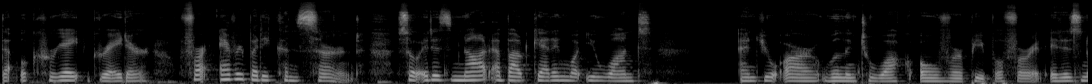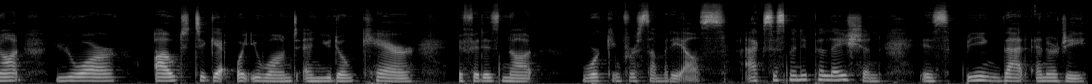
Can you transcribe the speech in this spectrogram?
that will create greater for everybody concerned. So it is not about getting what you want and you are willing to walk over people for it. It is not you are out to get what you want and you don't care if it is not working for somebody else. Access manipulation is being that energy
